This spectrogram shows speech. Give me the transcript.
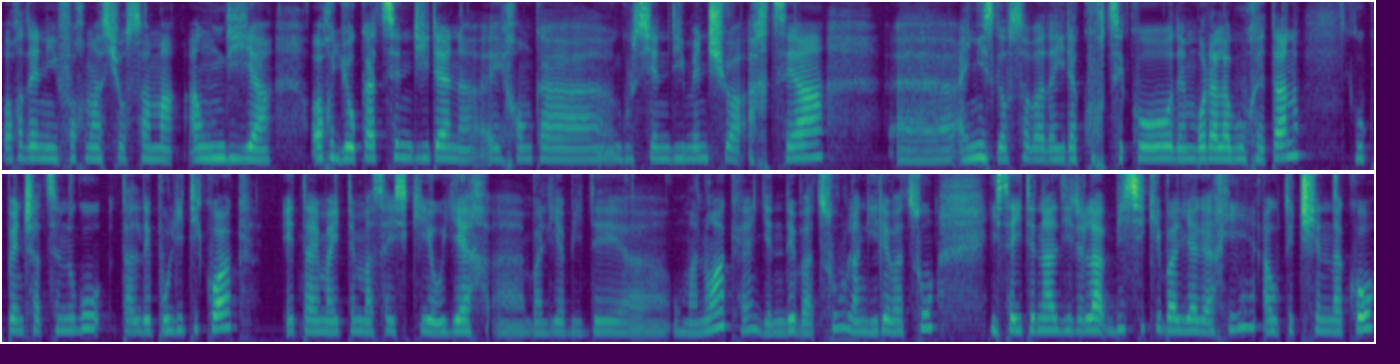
orden informazio zama haundia, hor jokatzen diren eh, guzien dimentsioa hartzea, uh, hainiz gauza bada irakurtzeko denbora laburretan, guk pentsatzen dugu talde politikoak, eta emaiten bazaizki oier uh, baliabide uh, humanoak, eh, jende batzu, langile batzu, izaiten aldirela biziki baliagarri, haute txiendako,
